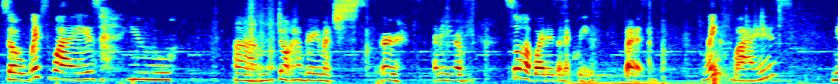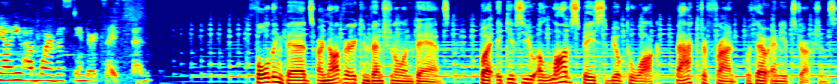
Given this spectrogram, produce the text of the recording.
so width-wise, you um, don't have very much, or I mean, you have still have wider than a queen, but length-wise, now you have more of a standard sized bed. Folding beds are not very conventional in vans, but it gives you a lot of space to be able to walk back to front without any obstructions.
